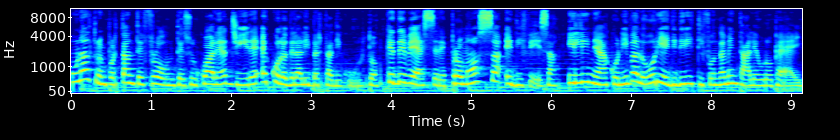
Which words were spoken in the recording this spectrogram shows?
Un altro importante fronte sul quale agire è quello della libertà di culto, che deve essere promossa e difesa, in linea con i valori ed i diritti fondamentali europei,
